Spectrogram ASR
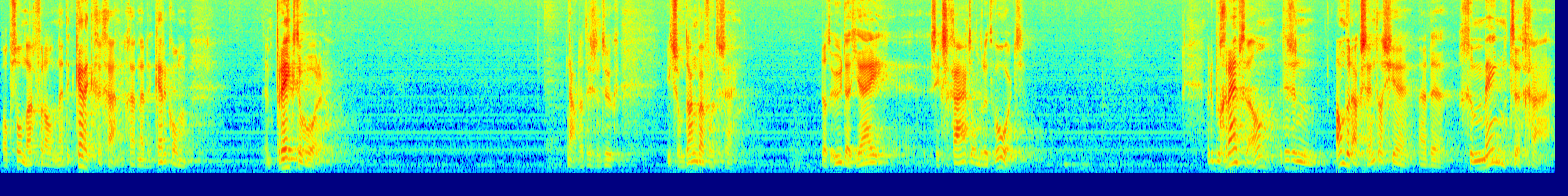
op zondag vooral naar de kerk gegaan. U gaat naar de kerk om een preek te horen. Nou, dat is natuurlijk iets om dankbaar voor te zijn. Dat u, dat jij eh, zich schaart onder het woord. Maar u begrijpt wel, het is een ander accent als je naar de gemeente gaat.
